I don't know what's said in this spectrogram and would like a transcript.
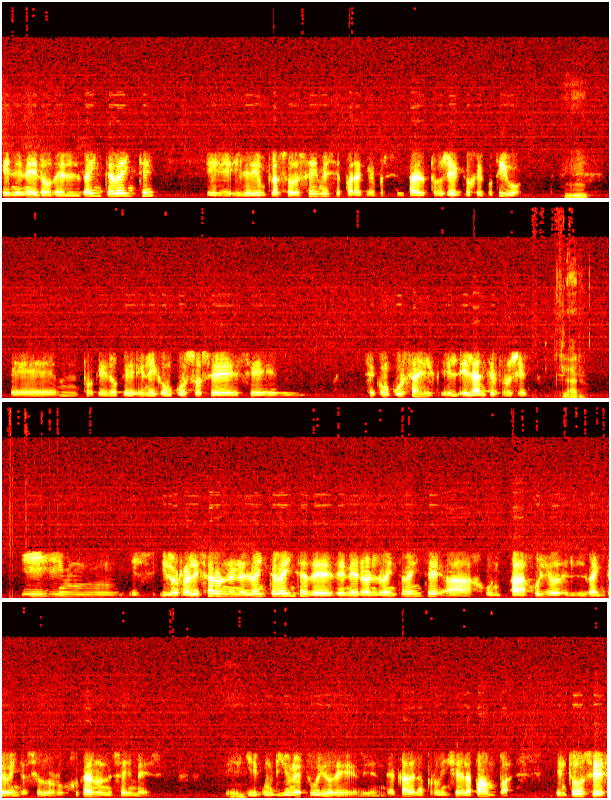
en enero del 2020 eh, y le dio un plazo de seis meses para que presentara el proyecto ejecutivo. Mm. Eh, porque lo que en el concurso se, se, concursa es el, anteproyecto. Claro. Y, y, lo realizaron en el 2020, desde enero del 2020 a, a julio del 2020, o sea, lo realizaron en seis meses. Eh, y, un, estudio de, acá, de la provincia de La Pampa. Entonces,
